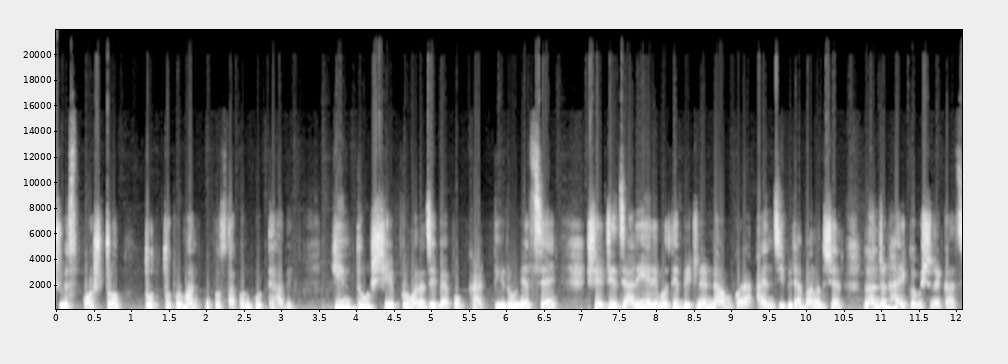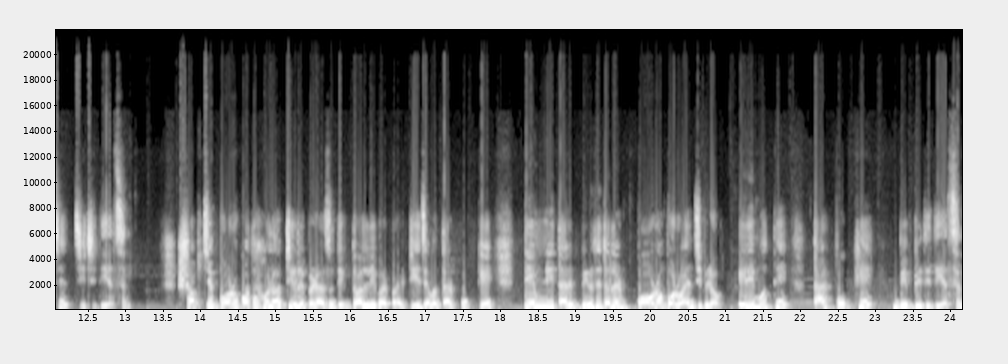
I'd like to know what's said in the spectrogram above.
সুস্পষ্ট তথ্য প্রমাণ উপস্থাপন করতে হবে। কিন্তু সে প্রমাণে যে ব্যাপক ঘাটতি রয়েছে, সেটি জানিয়ে এর মধ্যে ব্রিটেনের নাম করা আইনজীবীরা বাংলাদেশের লন্ডন হাই কমিশনের কাছে চিঠি দিয়েছেন। সবচেয়ে বড় কথা হলো টিউলিপের রাজনৈতিক দল লেবার পার্টি যেমন তার পক্ষে, তেমনি তার বিরোধী দলের বড় বড় আইনজীবীরাও এরই মধ্যে তার পক্ষে বিবৃতি দিয়েছেন।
